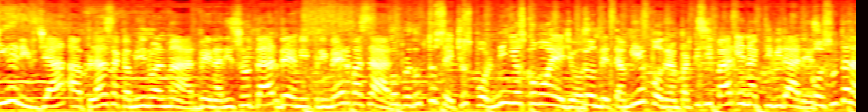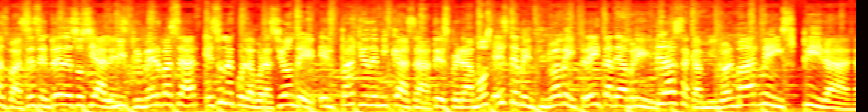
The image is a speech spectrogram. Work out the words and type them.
quieren ir ya a Plaza Camino al Mar. Ven a disfrutar de mi primer bazar con productos hechos por niños como ellos, donde también podrán participar en actividades. Consulta las bases en redes sociales. Mi primer bazar es una colaboración de El Patio de mi Casa. Te esperamos este 29 y 30 de abril. Plaza Camino al Mar me inspira.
